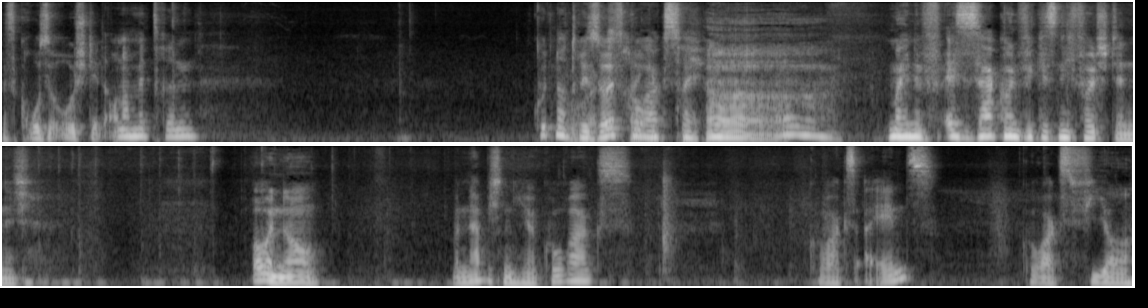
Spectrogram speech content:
Das große O steht auch noch mit drin. Corax resolved 3 Corax 3. Oh, meine SSH-Config ist nicht vollständig. Oh no. Wann habe ich denn hier? Corax. Corax 1. Corax 4.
